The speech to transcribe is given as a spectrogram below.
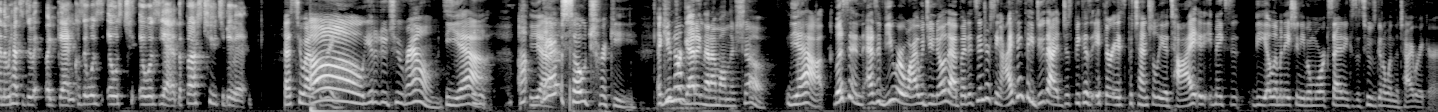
and then we had to do it again because it was it was t- it was yeah the first two to do it. Best two out of Oh, you had to do two rounds. Yeah. Uh, Yeah. They're so tricky. I keep You know- forgetting that I'm on this show. Yeah. Listen, as a viewer, why would you know that? But it's interesting. I think they do that just because if there is potentially a tie, it, it makes the elimination even more exciting because it's who's going to win the tiebreaker.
